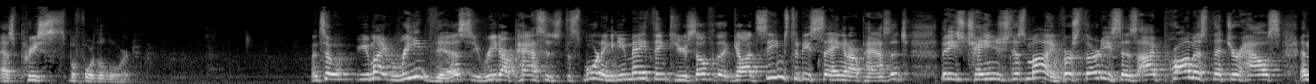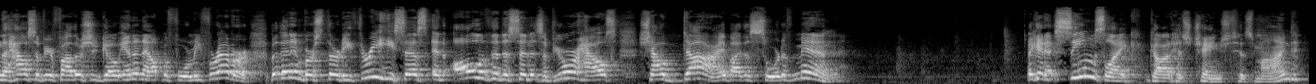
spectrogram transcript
as priests before the Lord. And so you might read this, you read our passage this morning, and you may think to yourself that God seems to be saying in our passage that he's changed his mind. Verse 30 says, I promised that your house and the house of your father should go in and out before me forever. But then in verse 33, he says, And all of the descendants of your house shall die by the sword of men. Again, it seems like God has changed his mind.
